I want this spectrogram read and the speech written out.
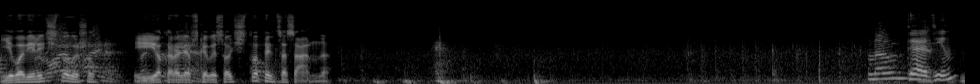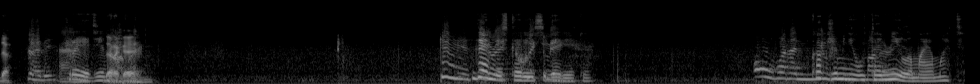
Его Величество вышел. Ее Королевское Высочество, принцесса Анна. Ты один? Да. Фредди. Дорогая, Дай мне скорее сигарету. Как же меня утомила моя мать.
